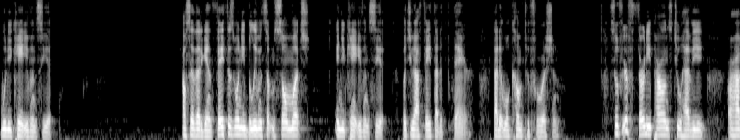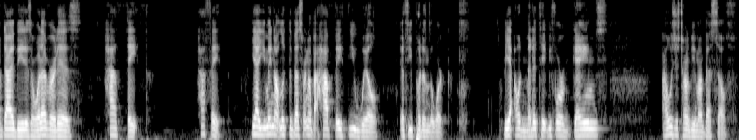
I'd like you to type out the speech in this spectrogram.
when you can't even see it. I'll say that again. Faith is when you believe in something so much and you can't even see it, but you have faith that it's there, that it will come to fruition. So if you're 30 pounds too heavy or have diabetes or whatever it is, have faith. Have faith. Yeah, you may not look the best right now, but have faith you will if you put in the work. But yeah, I would meditate before games. I was just trying to be my best self.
